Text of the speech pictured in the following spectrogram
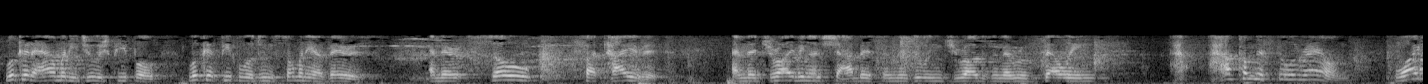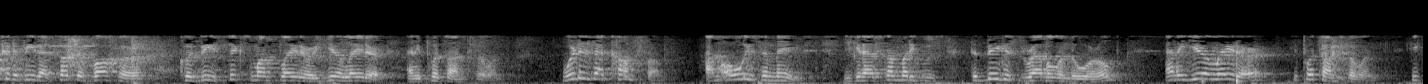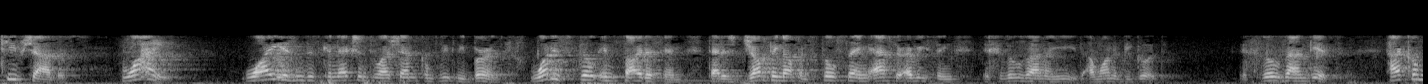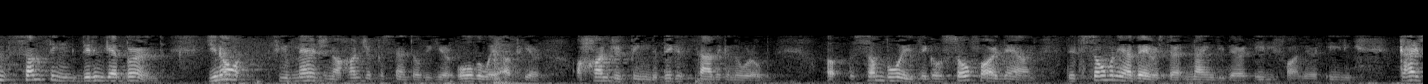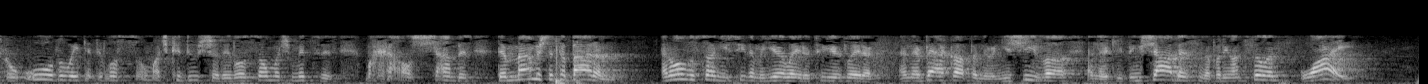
Look at how many Jewish people, look at people who are doing so many Averis, and they're so fatayvit, and they're driving on Shabbos, and they're doing drugs, and they're rebelling. How, come they're still around? Why could it be that such a bacher could be six months later, a year later, and he puts on tefillin? Where does that come from? I'm always amazed. You could have somebody who's the biggest rebel in the world, and a year later, he puts on tefillin. He keeps Shabbos. Why? Why isn't this connection to Hashem completely burned? What is still inside of him that is jumping up and still saying after everything, I want to be good. How come something didn't get burned? Do you know, if you imagine 100% over here, all the way up here, a hundred being the biggest tzaddik in the world. Uh, some boys, they go so far down. There's so many Averis. They're at 90, they're at 85, they're at 80. Guys go all the way that they lost so much Kedusha, they lost so much mitzvahs, Machal, Shabbos. They're mamish at the bottom. And all of a sudden you see them a year later, two years later, and they're back up and they're in yeshiva, and they're keeping Shabbos, and they're putting on tefillin. Why?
